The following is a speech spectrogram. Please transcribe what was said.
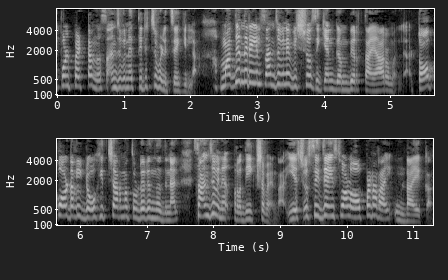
ഇപ്പോൾ പെട്ടെന്ന് സഞ്ജുവിനെ തിരിച്ചു വിളിച്ചേക്കില്ല. മധ്യനിരയിൽ സഞ്ജുവിനെ വിശ്വസിക്കാൻ ഗംഭീർ തയ്യാറുമല്ല. ടോപ്പ് ഓർഡറിൽ രോഹിത് ശർമ്മ തുടരുന്നതിനാൽ സഞ്ജുവിന് പ്രതീക്ഷ വേണ്ട. യശസ്വി ജയ്സ്വാൾ ഓപ്പണറായി ഉണ്ടായേക്കാം.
